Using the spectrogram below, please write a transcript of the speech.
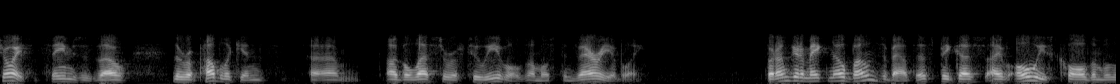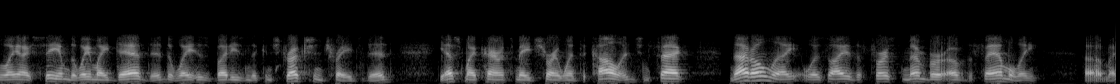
choice. It seems as though the Republicans um, are the lesser of two evils almost invariably. But I'm going to make no bones about this because I've always called them the way I see them, the way my dad did, the way his buddies in the construction trades did. Yes, my parents made sure I went to college. In fact, not only was I the first member of the family, uh, my,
